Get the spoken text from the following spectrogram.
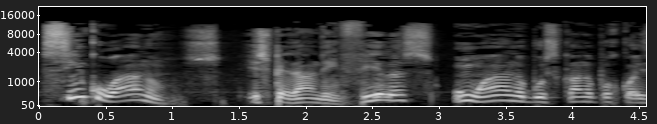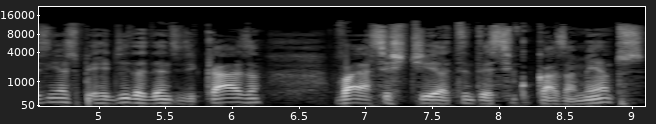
5 anos esperando em filas. Um ano buscando por coisinhas perdidas dentro de casa. Vai assistir a 35 casamentos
